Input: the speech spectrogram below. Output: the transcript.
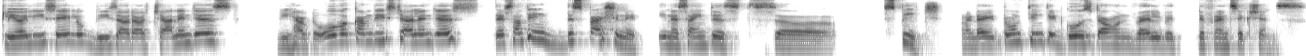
clearly say, look, these are our challenges. We have to overcome these challenges. There's something dispassionate in a scientist's uh, speech. And I don't think it goes down well with different sections.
